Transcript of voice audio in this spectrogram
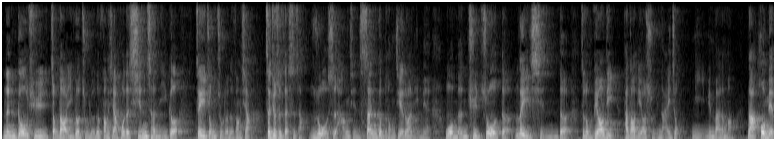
能够去走到一个主流的方向，或者形成一个这一种主流的方向。这就是在市场弱势行情三个不同阶段里面，我们去做的类型的这种标的，它到底要属于哪一种？你明白了吗？那后面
